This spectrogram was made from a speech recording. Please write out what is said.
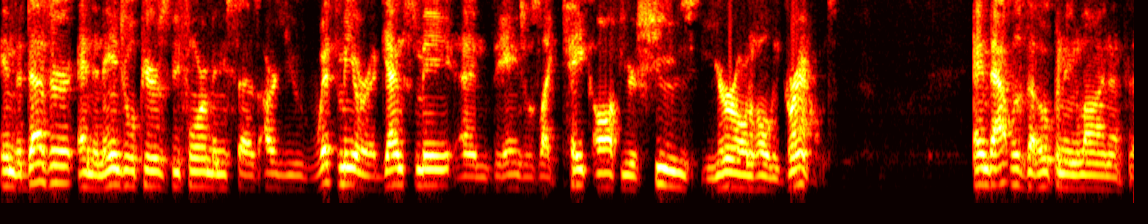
in the desert and an angel appears before him and he says, Are you with me or against me? And the angel's like, Take off your shoes, you're on holy ground. And that was the opening line at the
